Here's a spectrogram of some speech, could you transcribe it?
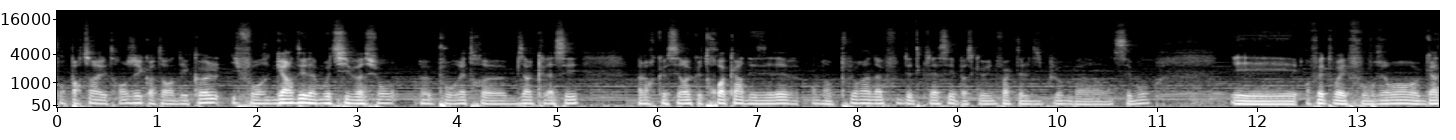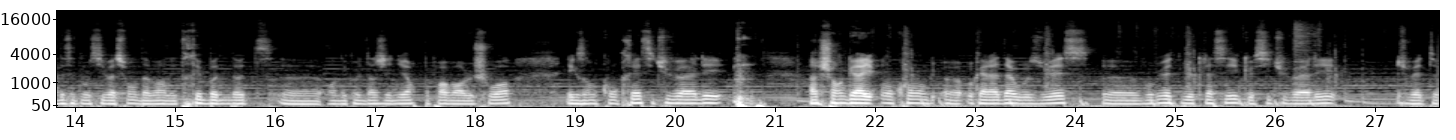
pour partir à l'étranger, quand t'es en école, il faut garder la motivation euh, pour être bien classé. Alors que c'est vrai que trois quarts des élèves, on n'a plus rien à foutre d'être classé parce qu'une fois que t'as le diplôme, bah, c'est bon. Et en fait, ouais, il faut vraiment garder cette motivation d'avoir des très bonnes notes euh, en école d'ingénieur pour pouvoir avoir le choix. Exemple concret, si tu veux aller à Shanghai, Hong Kong, euh, au Canada ou aux US, euh, vaut mieux être mieux classé que si tu veux aller, je vais être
